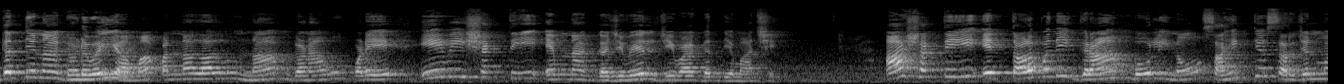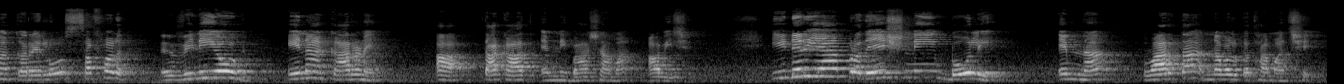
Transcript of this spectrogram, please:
ગદ્યના ઘડવૈયામાં પન્નાલાલનું નામ ગણાવવું પડે એવી શક્તિ એમના ગજવેલ જેવા ગદ્યમાં છે. આ શક્તિ એ તળપદી ગ્રામ બોલીનો સાહિત્ય સર્જનમાં કરેલો સફળ વિનિયોગ એના કારણે આ તાકાત એમની ભાષામાં આવી છે. ઈડરિયા પ્રદેશની બોલી એમના વાર્તા નવલકથામાં છે.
